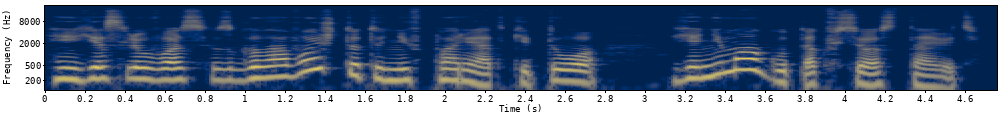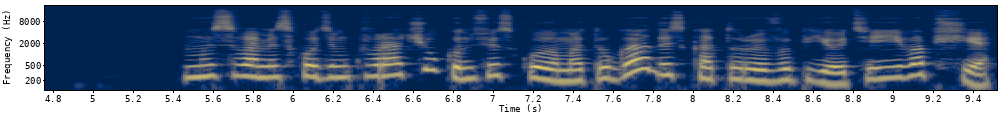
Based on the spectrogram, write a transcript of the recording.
И если у вас с головой что-то не в порядке, то я не могу так все оставить. Мы с вами сходим к врачу, конфискуем эту гадость, которую вы пьете, и вообще.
